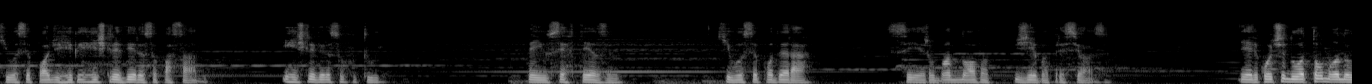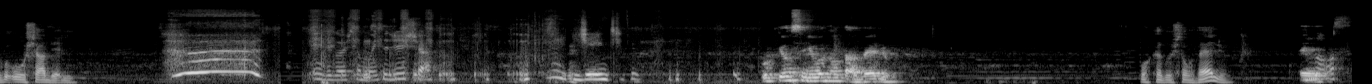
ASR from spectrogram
que você pode re- reescrever o seu passado e reescrever o seu futuro. Tenho certeza que você poderá ser uma nova gema preciosa. E ele continua tomando o chá dele. Ele gosta muito de chá. Gente, Porque o senhor não tá velho? Porque eu não estou velho? Nossa.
